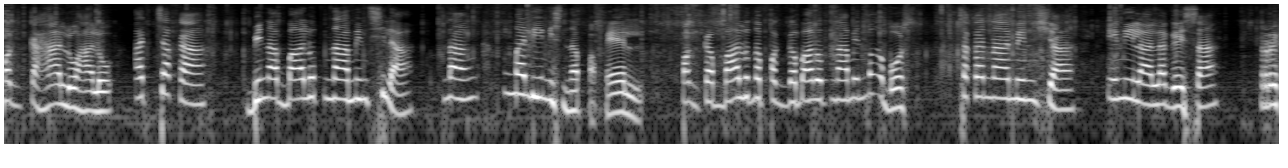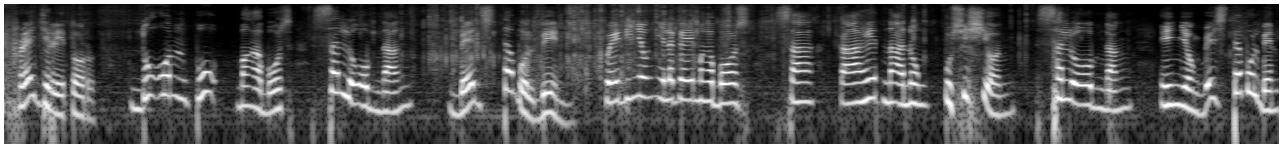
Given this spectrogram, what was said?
magkahalo-halo at saka binabalot namin sila ng malinis na papel. Pagkabalot na pagkabalot namin mga boss, saka namin siya inilalagay sa refrigerator. Doon po mga boss sa loob ng vegetable bin. Pwede niyong ilagay mga boss sa kahit na anong posisyon sa loob ng inyong vegetable bin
